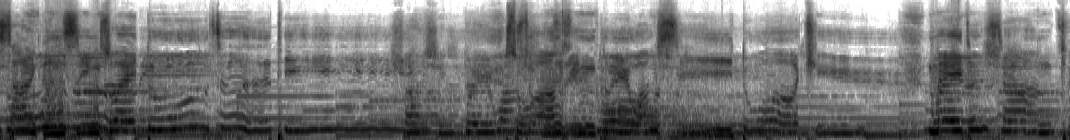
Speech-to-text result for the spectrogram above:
三更心碎独自听，双星对望双星对望喜多去，没人相照，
